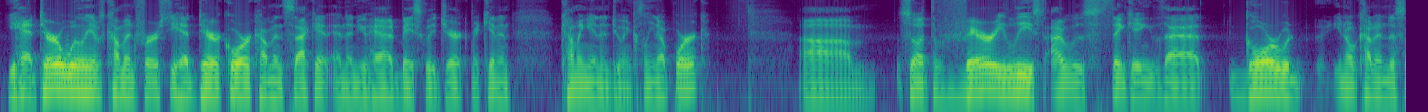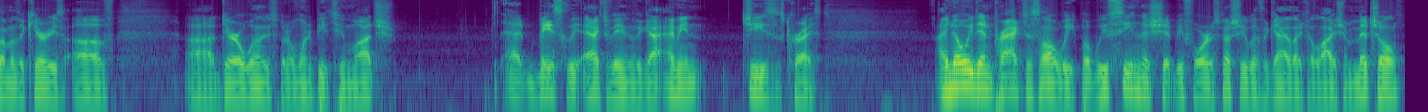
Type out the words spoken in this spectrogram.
you had Darrel Williams come in first, you had Derrick Gore come in second, and then you had basically Jerick McKinnon coming in and doing cleanup work. Um, so at the very least, I was thinking that Gore would, you know, cut into some of the carries of uh, Darrel Williams, but it wouldn't be too much at basically activating the guy. I mean, Jesus Christ. I know he didn't practice all week, but we've seen this shit before, especially with a guy like Elijah Mitchell,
